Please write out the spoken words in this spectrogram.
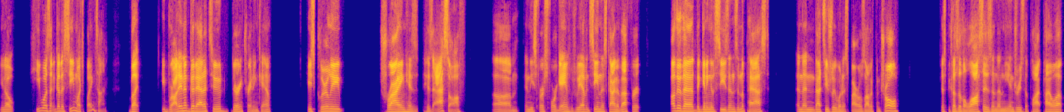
you know, he wasn't going to see much playing time, but he brought in a good attitude during training camp. He's clearly trying his his ass off um, in these first four games, which we haven't seen this kind of effort other than at the beginning of the seasons in the past. And then that's usually when it spirals out of control just because of the losses and then the injuries that pile up.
